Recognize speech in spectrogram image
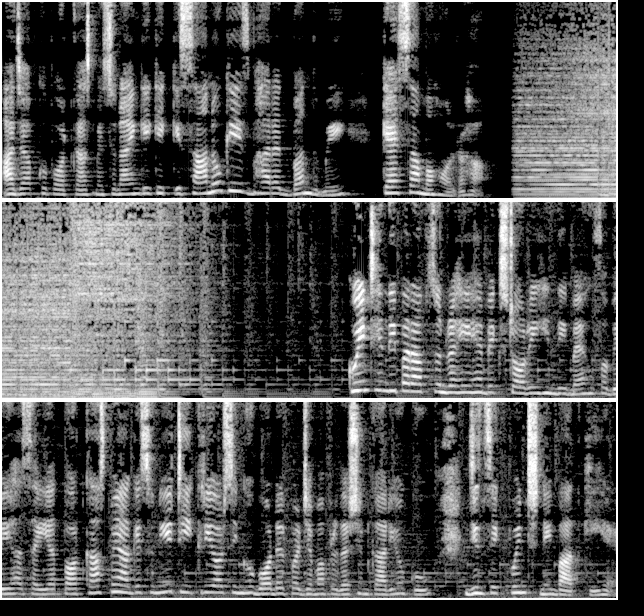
आज आपको पॉडकास्ट में सुनाएँगे कि किसानों के इस भारत बंद में कैसा माहौल रहा। क्विंट हिंदी पर आप सुन रहे हैं बिग स्टोरी हिंदी। मैं हूँ फबेहा सैयद। पॉडकास्ट में आगे सुनिए टीकरी और सिंघू बॉर्डर पर जमा प्रदर्शनकारियों को जिनसे क्विंट ने बात की है।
